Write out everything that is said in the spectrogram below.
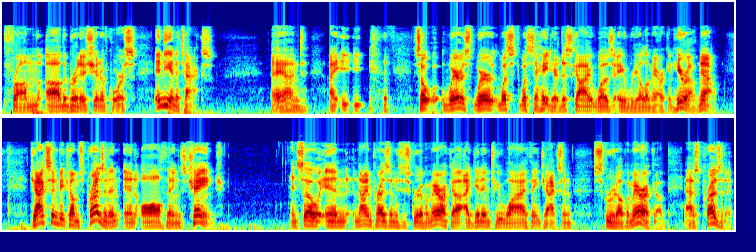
from uh, the British and of course Indian attacks. And I, he, So where's where what's what's the hate here? This guy was a real American hero. Now, Jackson becomes president and all things change. And so in Nine Presidents Who Screwed Up America, I get into why I think Jackson screwed up America as president.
